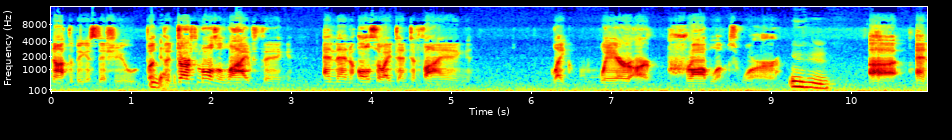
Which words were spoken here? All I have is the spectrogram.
not the biggest issue, but the Darth Maul's alive thing, and then also identifying like where our problems were. Mm-hmm. Uh, and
